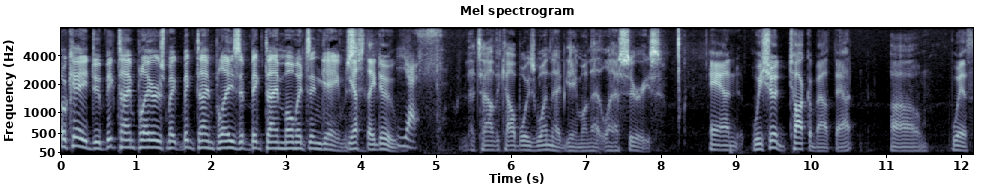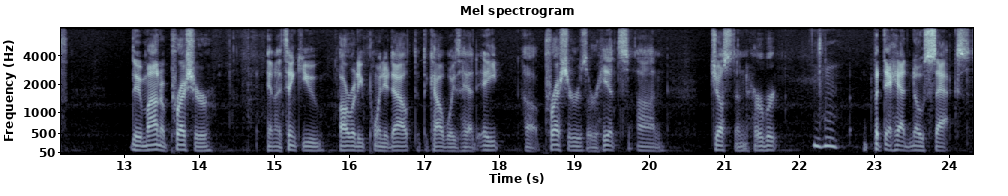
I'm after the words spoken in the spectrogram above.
Okay, do big time players make big time plays at big time moments in games? Yes, they do. Yes. That's how the Cowboys won that game on that last series. And we should talk about that um, with the amount of pressure. And I think you already pointed out that the Cowboys had eight uh, pressures or hits on Justin Herbert, Mhm. but they had no sacks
